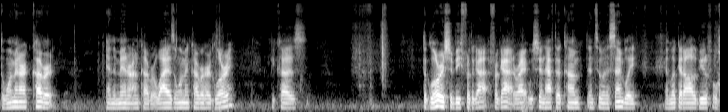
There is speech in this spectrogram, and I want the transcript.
the women are covered and the men are uncovered. Why does the woman cover her glory? Because the glory should be for the God for God, right? We shouldn't have to come into an assembly and look at all the beautiful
